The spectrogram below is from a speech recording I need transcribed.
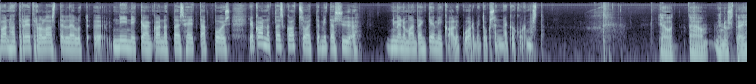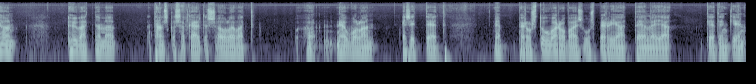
vanhat retrolastenlelut niin ikään kannattaisi heittää pois. Ja kannattaisi katsoa, että mitä syö nimenomaan tämän kemikaalikuormituksen näkökulmasta. Joo, tämä on minusta ihan hyvät nämä Tanskassa käytössä olevat neuvolan esitteet. Ne perustuu varovaisuusperiaatteelle ja tietenkin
